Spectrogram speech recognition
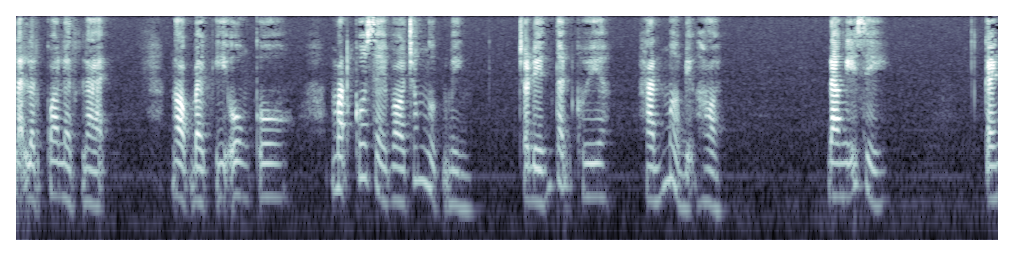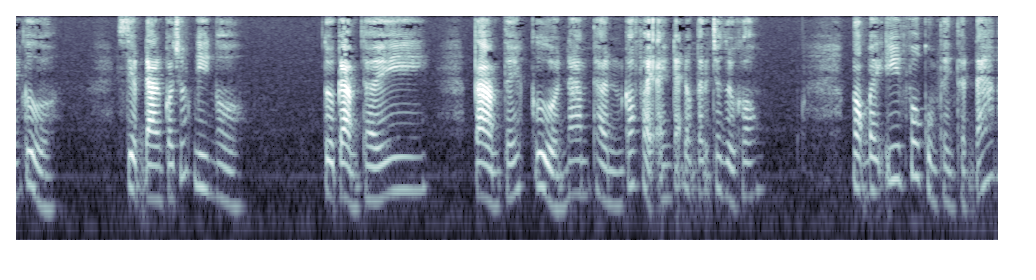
lại lật qua lật lại. Ngọc Bạch Y ôm cô, Mặt cô xẻ vào trong ngực mình. Cho đến tận khuya, Hắn mở miệng hỏi. Đang nghĩ gì? Cánh cửa. Diệp Đàn có chút nghi ngờ. Tôi cảm thấy Cảm thấy cửa nam thần Có phải anh đã động tay chân rồi không? Ngọc Bạch Y vô cùng thành thật đáp.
